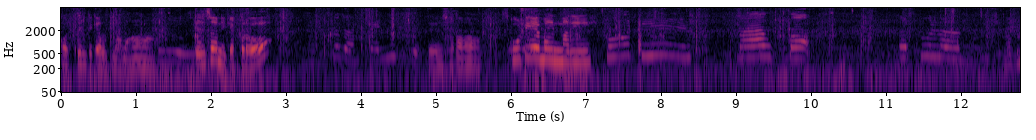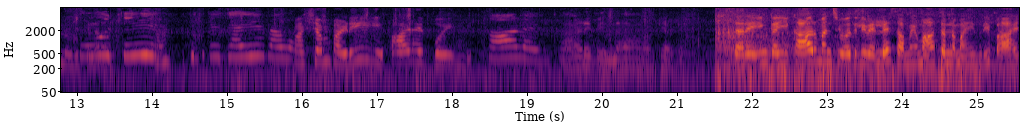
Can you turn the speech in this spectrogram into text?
కొత్తింటికి వెళ్తున్నామా తెలుసా నీకు ఎక్కడో. తెలుసా? స్కూటీ ఏమైంది మరి? స్కూటీ వర్షం పడి పాడైపోయింది. పాడైపోయిందా? Okay okay. సరే ఇంకా ఈ కారు మంచి వదిలి వెళ్ళే సమయం ఆసన్నమైంది. బాయ్.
